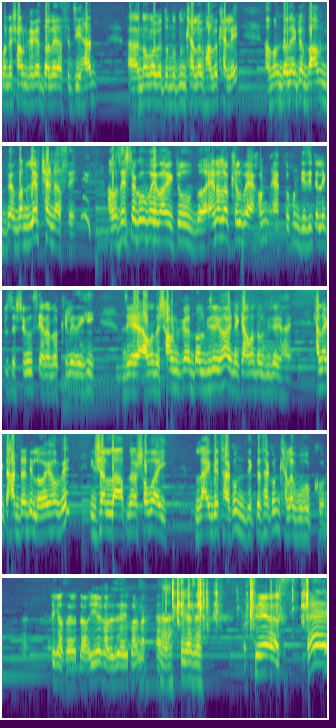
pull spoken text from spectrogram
মানে শাওন কাকার দলে আছে জিহাদ। নবাগত নতুন খেলোয়াড় ভালো খেলে। আমার দলে একটা বাম মানে লেফট হ্যান্ড আছে। আমরা চেষ্টা করব এবার একটু অ্যানালগ খেলব এখন। এতক্ষণ ডিজিটাল একটু চেষ্টা করছি অ্যানালগ খেলে দেখি যে আমাদের সাউন্ড দল বিজয়ী হয় নাকি আমার দল বিজয়ী হয়। খেলা একটা হাড্ডাহাড্ডি লড়াই হবে। ইনশাল্লাহ আপনারা সবাই লাইভে থাকুন দেখতে থাকুন খেলা উপভোগ করুন। ঠিক আছে ইয়ে করে যে করে না? হ্যাঁ ঠিক আছে! হ্যাঁ।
